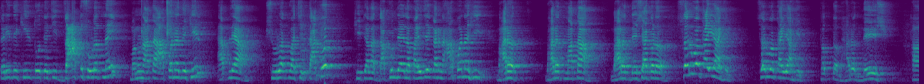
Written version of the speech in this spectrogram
तरी देखील तो त्याची जात सोडत नाही. म्हणून आता आपण देखील आपल्या शुरत्वाची ताकद ही त्याला दाखवून द्यायला पाहिजे कारण आपणही भारत भारत माता भारत देशाकडं सर्व काही आहे. सर्व काही आहेत फक्त भारत देश हा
